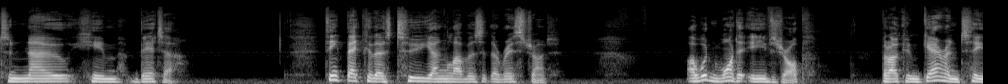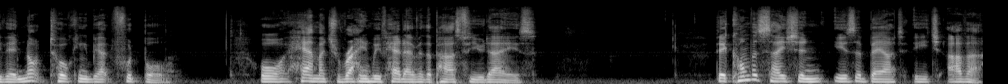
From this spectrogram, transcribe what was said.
to know Him better. Think back to those two young lovers at the restaurant. I wouldn't want to eavesdrop, but I can guarantee they're not talking about football or how much rain we've had over the past few days. Their conversation is about each other.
